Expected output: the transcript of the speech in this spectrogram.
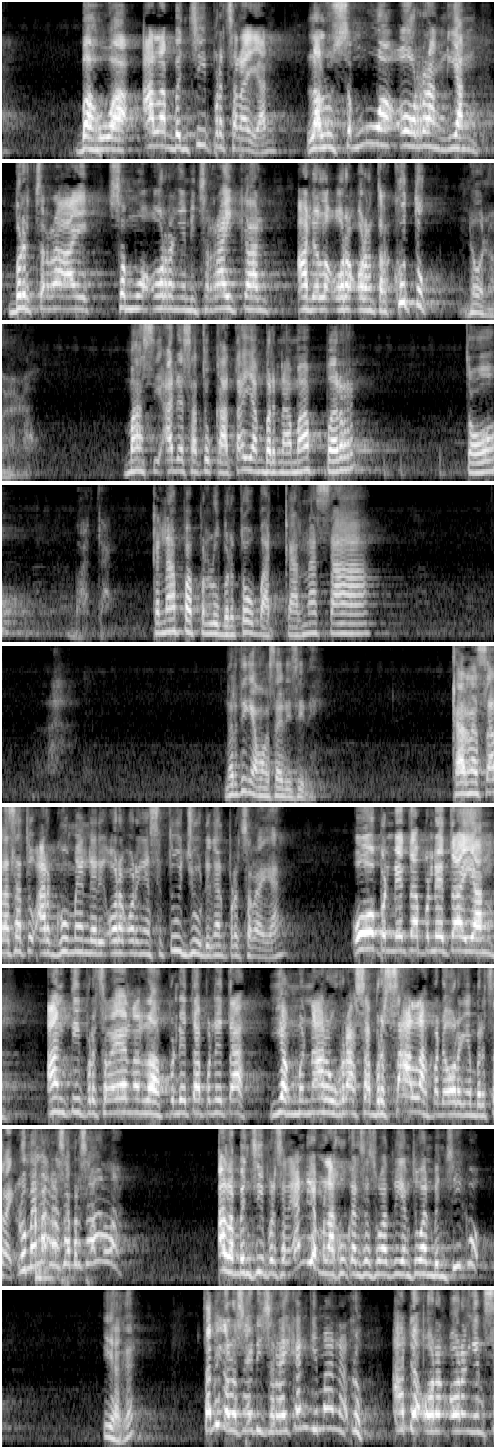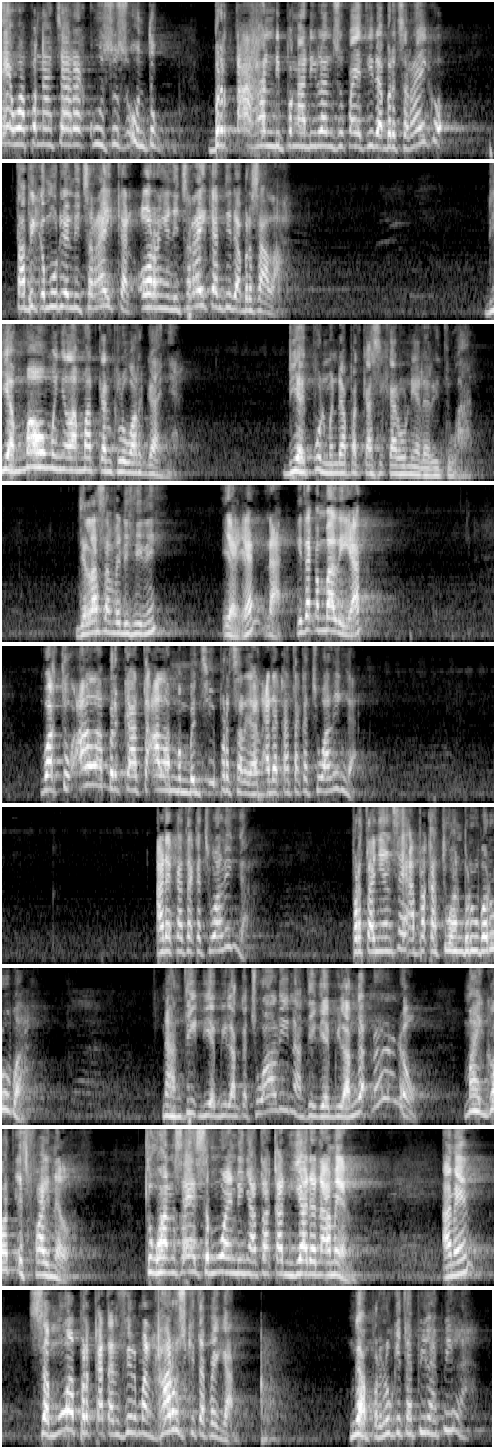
bahwa Allah benci perceraian, lalu semua orang yang bercerai, semua orang yang diceraikan adalah orang-orang terkutuk. No, no, no, no. Masih ada satu kata yang bernama pertobatan. Kenapa perlu bertobat? Karena sa Ngerti nggak maksud saya di sini? Karena salah satu argumen dari orang-orang yang setuju dengan perceraian. Oh pendeta-pendeta yang anti perceraian adalah pendeta-pendeta yang menaruh rasa bersalah pada orang yang bercerai. Lu memang rasa bersalah. Allah benci perceraian, dia melakukan sesuatu yang Tuhan benci kok. Iya kan? Tapi kalau saya diceraikan gimana? Loh, ada orang-orang yang sewa pengacara khusus untuk bertahan di pengadilan supaya tidak bercerai kok. Tapi kemudian diceraikan, orang yang diceraikan tidak bersalah. Dia mau menyelamatkan keluarganya. Dia pun mendapat kasih karunia dari Tuhan. Jelas sampai di sini? Ya kan? Nah, kita kembali ya. Waktu Allah berkata Allah membenci perceraian, ada kata kecuali enggak? Ada kata kecuali enggak? Pertanyaan saya, apakah Tuhan berubah-ubah? Nanti dia bilang kecuali, nanti dia bilang enggak. No, no, no. My God is final. Tuhan saya semua yang dinyatakan ya dan amin. Amin. Semua perkataan firman harus kita pegang. Enggak perlu kita pilah-pilah.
